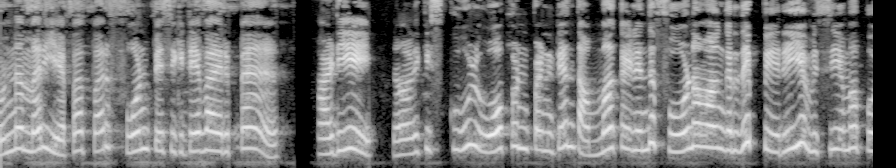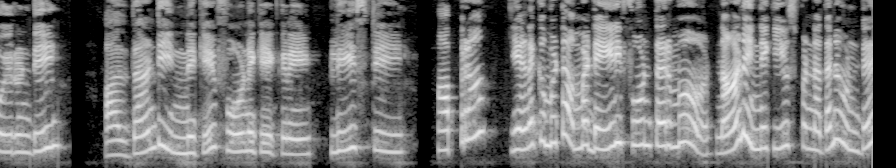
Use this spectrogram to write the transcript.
உன்ன மாதிரி எப்ப பாரு ஃபோன் பேசிக்கிட்டேவா இருப்பேன். அடியே நாளைக்கு ஸ்கூல் ஓபன் பண்ணிட்டு அந்த அம்மா கையில இருந்து போனை வாங்குறதே பெரிய விஷயமா போயிருண்டி அதுதாண்டி இன்னைக்கே போனை கேக்குறேன். ப்ளீஸ் டி. அப்புறம் எனக்கு மட்டும் அம்மா டெய்லி ஃபோன் தருமோ? நானும் இன்னைக்கு யூஸ் பண்ணாதானே உண்டு?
